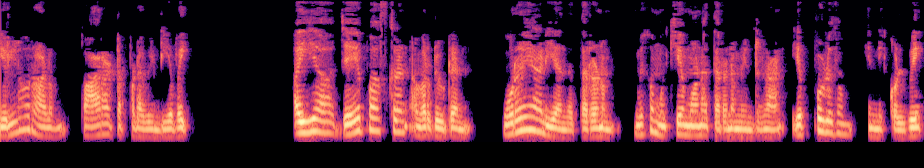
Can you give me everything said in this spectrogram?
எல்லோராலும் பாராட்டப்பட வேண்டியவை. ஐயா ஜெயபாஸ்கரன் அவர்களுடன் உரையாடிய அந்த தருணம் மிக முக்கியமான தருணம் என்று நான் எப்பொழுதும் எண்ணிக்கொள்வேன்.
